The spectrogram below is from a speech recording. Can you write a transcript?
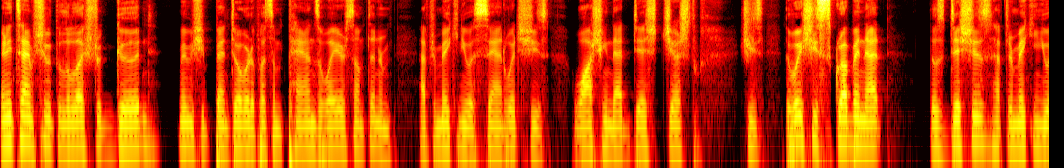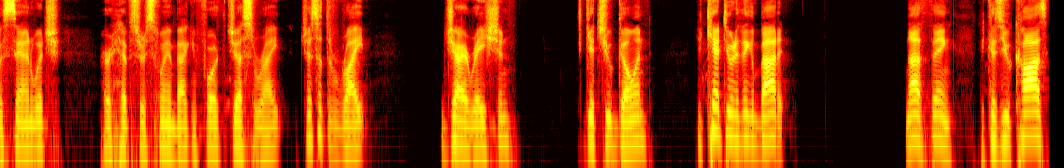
anytime she looked a little extra good, maybe she bent over to put some pans away or something, and after making you a sandwich, she's washing that dish just. She's the way she's scrubbing that those dishes after making you a sandwich. Her hips are swaying back and forth just right, just at the right gyration to get you going. You can't do anything about it. Not a thing, because you cause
